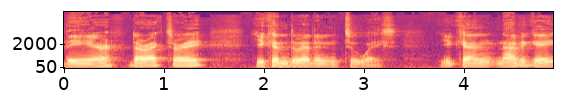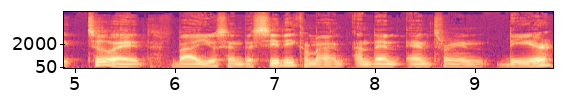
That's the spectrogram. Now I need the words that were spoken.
dir directory, you can do it in two ways. You can navigate to it by using the cd command and then entering dir,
